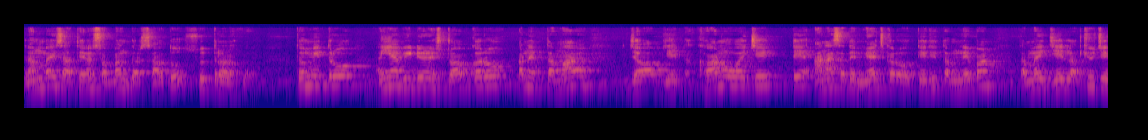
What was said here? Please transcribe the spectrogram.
લંબાઈ સાથેનો સંબંધ દર્શાવતું સૂત્ર લખો. તો મિત્રો, અહીંયા વિડીયોને સ્ટોપ કરો અને તમારા જવાબ જે લખવાનો હોય છે તે આના સાથે મેચ કરો. તેથી તમને પણ તમે જે લખ્યું છે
